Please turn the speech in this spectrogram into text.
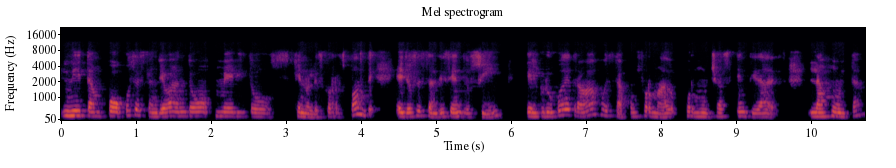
ni tampoco se están llevando méritos que no les corresponde. Ellos están diciendo, sí, el grupo de trabajo está conformado por muchas entidades. La Junta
